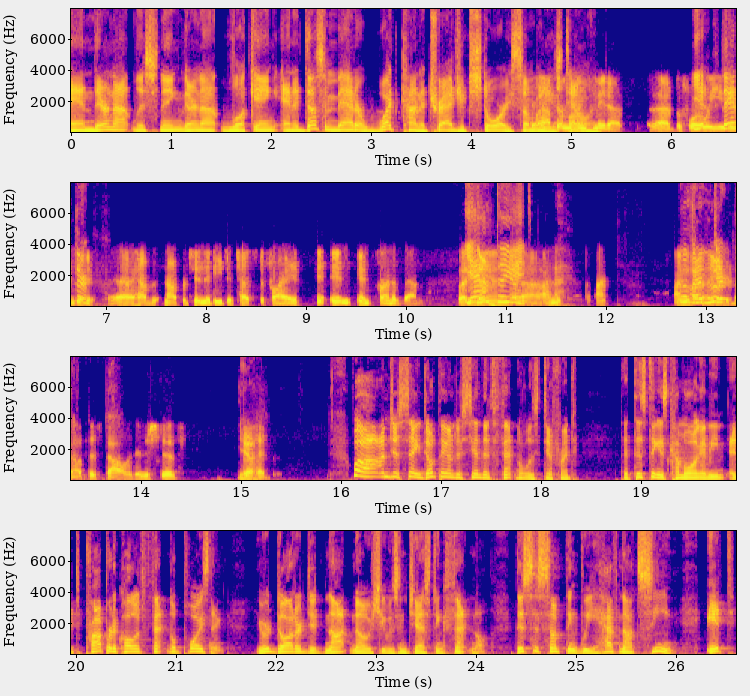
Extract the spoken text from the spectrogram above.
And they're not listening. They're not looking. And it doesn't matter what kind of tragic story They somebody have is their minds telling. made up uh, before Yeah, we even have their- get, uh, have an opportunity to testify in, in, in front of them. But Yeah, again, they- uh, I'm, I'm, I'm No, excited about this ballot initiative. Yeah. Go ahead. Well, I'm just saying, don't they understand that fentanyl is different? That this thing has come along. I mean, it's proper to call it fentanyl poisoning. Your daughter did not know she was ingesting fentanyl. This is something we have not seen. It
